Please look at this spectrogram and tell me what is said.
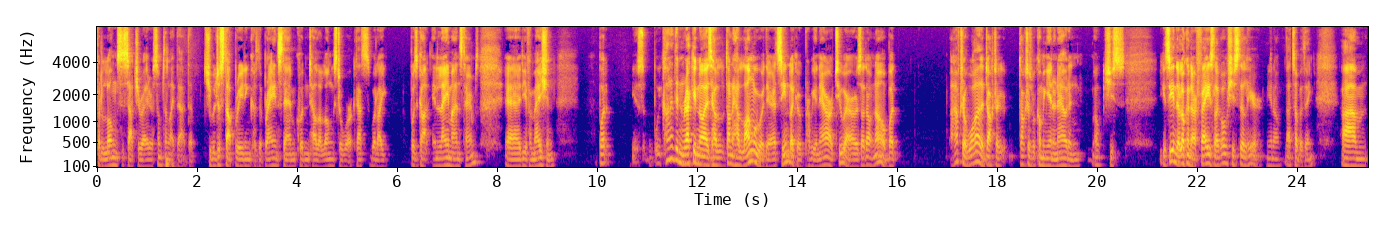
for the lungs to saturate or something like that that she will just stop breathing because the brain stem couldn't tell the lungs to work. That's what I was got in layman's terms uh, the information. But we kind of didn't recognize how don't know how long we were there it seemed like a, probably an hour or two hours I don't know but after a while the doctor doctors were coming in and out, and oh, she's you can see in their look in their face like, oh, she's still here, you know, that type of thing. Um,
